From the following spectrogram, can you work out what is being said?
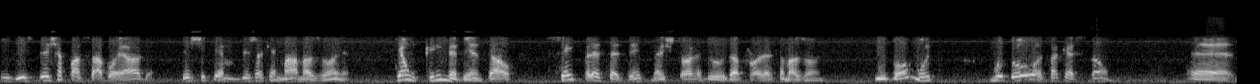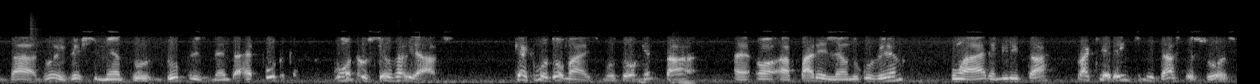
e disse, deixa passar a boiada, deixa, queimar, deixa queimar a Amazônia, que é um crime ambiental sem precedente na história do, da floresta amazônica. Mudou muito. Mudou essa questão é, da, do investimento do presidente da República contra os seus aliados. O que é que mudou mais? Mudou que ele está é, aparelhando o governo com a área militar para querer intimidar as pessoas.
